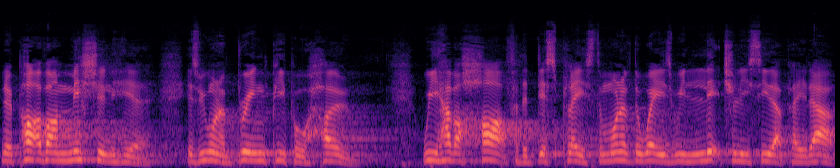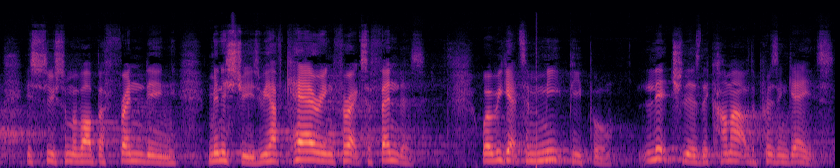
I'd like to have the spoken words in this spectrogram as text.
You know, part of our mission here is we want to bring people home. We have a heart for the displaced, and one of the ways we literally see that played out is through some of our befriending ministries. We have caring for ex offenders, where we get to meet people literally as they come out of the prison gates,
